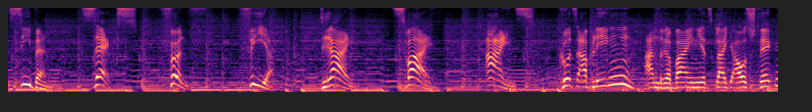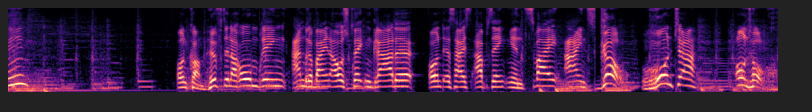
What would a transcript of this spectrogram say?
7, 6, 5, 4, 3, 2, 1. Kurz ablegen, andere Bein jetzt gleich ausstrecken. Und komm, Hüfte nach oben bringen, andere Bein ausstrecken, gerade. Und es heißt absenken in 2, 1, go! Runter und hoch.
